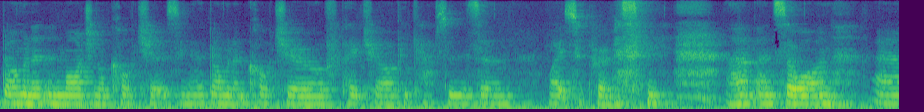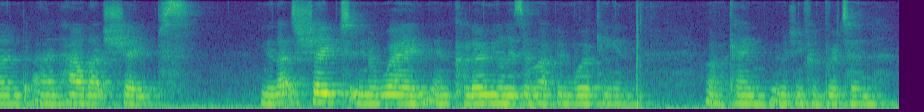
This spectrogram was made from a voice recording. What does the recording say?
dominant and marginal cultures. You know, dominant culture of patriarchy, capitalism, white supremacy, um, and so on, and and how that shapes. You know, that's shaped in a way in colonialism. I've been working in. Well, I came originally from Britain,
